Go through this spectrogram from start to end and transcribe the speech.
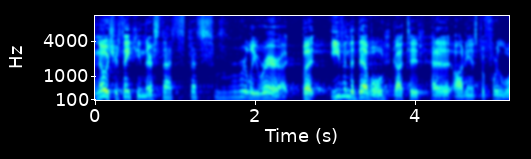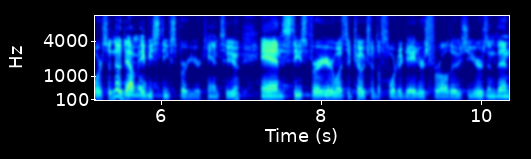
know what you're thinking. There's, that's, that's really rare. But even the devil got to have an audience before the Lord. So no doubt maybe Steve Spurrier can too. And Steve Spurrier was the coach of the Florida Gators for all those years. And then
